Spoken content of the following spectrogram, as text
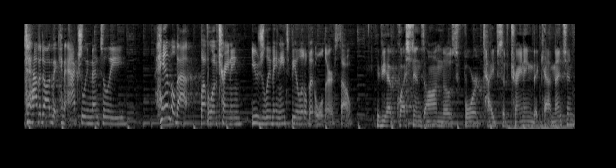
to have a dog that can actually mentally handle that level of training, usually they need to be a little bit older. So if you have questions on those four types of training that Kat mentioned,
